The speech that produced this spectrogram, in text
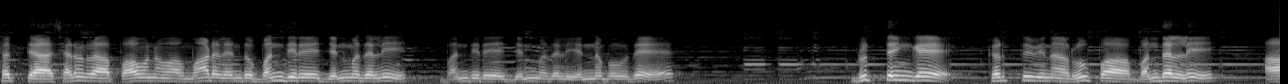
ಸತ್ಯ ಶರಣರ ಪಾವನವ ಮಾಡಲೆಂದು ಬಂದಿರೆ ಜನ್ಮದಲ್ಲಿ ಬಂದಿರೆ ಜನ್ಮದಲ್ಲಿ ಎನ್ನಬಹುದೇ? ಮೃತ್ಯಂಗೆ ಕರ್ತುವಿನ ರೂಪ ಬಂದಲ್ಲಿ, ಆ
